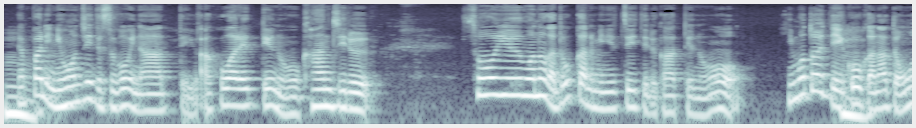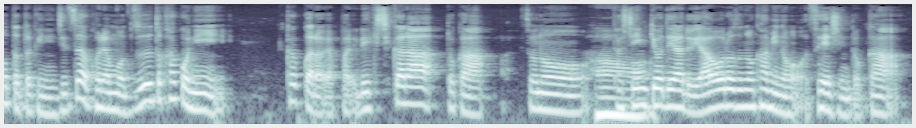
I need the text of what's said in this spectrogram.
うんやっぱり日本人ってすごいなっていう憧れっていうのを感じる。そういうものがどっから身についてるかっていうのを紐解いていこうかなって思った時に、実はこれはもうずっと過去に、過去からやっぱり歴史からとか、その、はあ多神教である八百万の神の精神とか、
